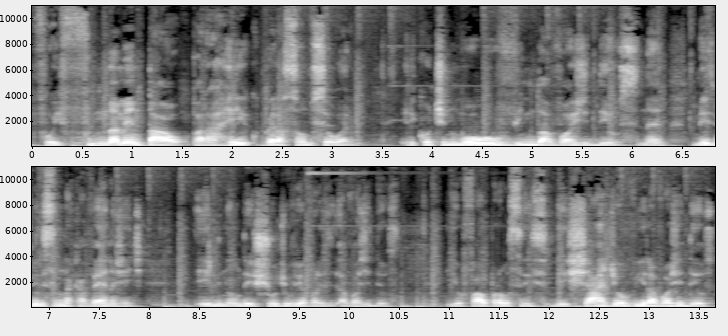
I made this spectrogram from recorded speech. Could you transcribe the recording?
foi fundamental para a recuperação do seu ânimo. Ele continuou ouvindo a voz de Deus, né? Mesmo ele estando na caverna, gente, ele não deixou de ouvir a voz, a voz de Deus. E eu falo para vocês, deixar de ouvir a voz de Deus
